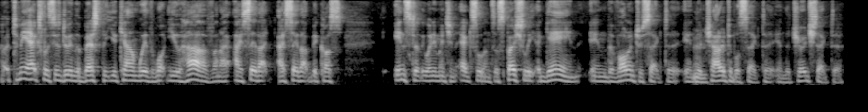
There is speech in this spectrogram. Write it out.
Uh, to me, excellence is doing the best that you can with what you have, and I, I, say that I say that because instantly when you mention excellence, especially again in the voluntary sector, in mm. the charitable sector, in the church sector,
